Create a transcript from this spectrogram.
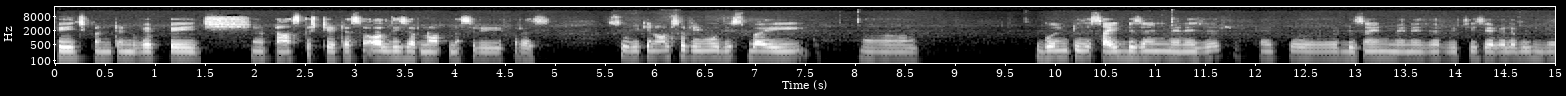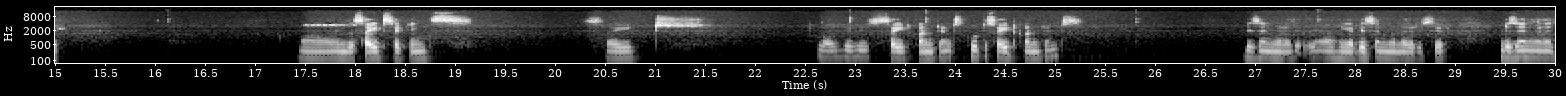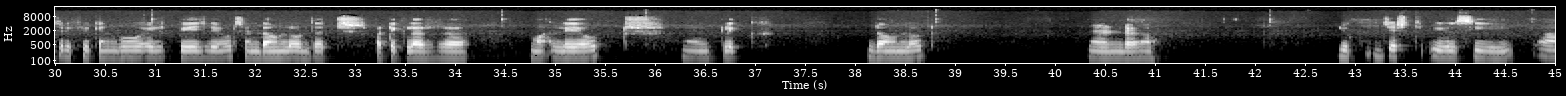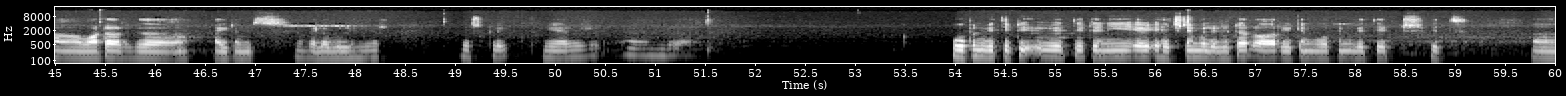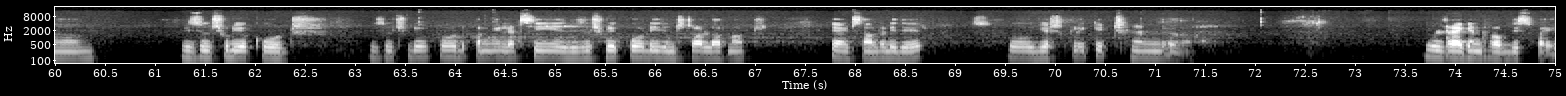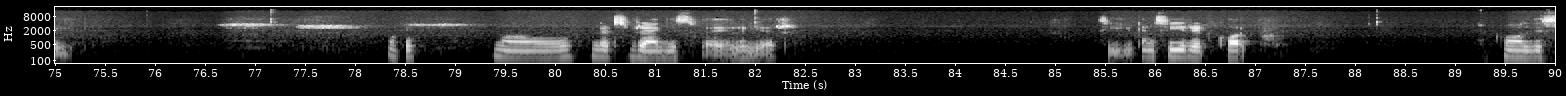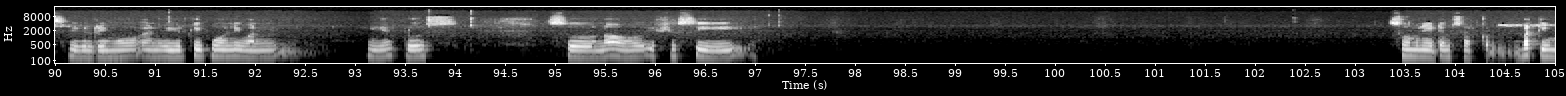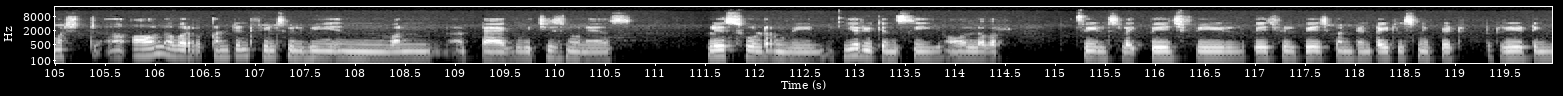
page content web page uh, task status all these are not necessary for us. So we can also remove this by going to the site design manager like uh, design manager which is available here uh, in the site settings site library site contents go to site contents. Design manager yeah, here design manager is here. Design manager if you can go edit page layouts and download that particular uh, layout and click download and uh, you just you will see uh, what are the items available here. Just click here and uh, open with it with it any HTML editor or you can open with it with um, Visual Studio Code. Visual Studio Code for me let's see Visual Studio Code is installed or not? Yeah it's already there so just click it and uh, you will drag and drop this file. Okay. Now let's drag this file here. See you can see red corp. All this we will remove and we will keep only one here close. So now if you see so many items are but you must uh, all our content fields will be in one uh, tag which is known as placeholder main. Here you can see all our fields like page field page field page content title snippet rating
